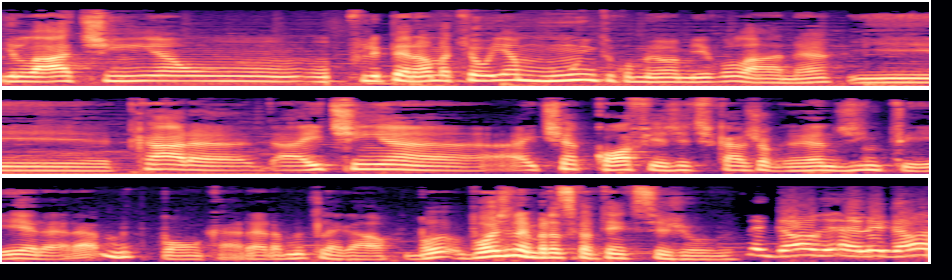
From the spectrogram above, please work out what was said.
e lá tinha um um, fliperama que eu ia muito com meu amigo lá, né? E, cara, aí tinha. Aí tinha coffee, a gente ficava jogando o dia inteiro. Era muito bom, cara. Era muito legal. Bo boas lembranças que eu tenho desse jogo. Legal, é legal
